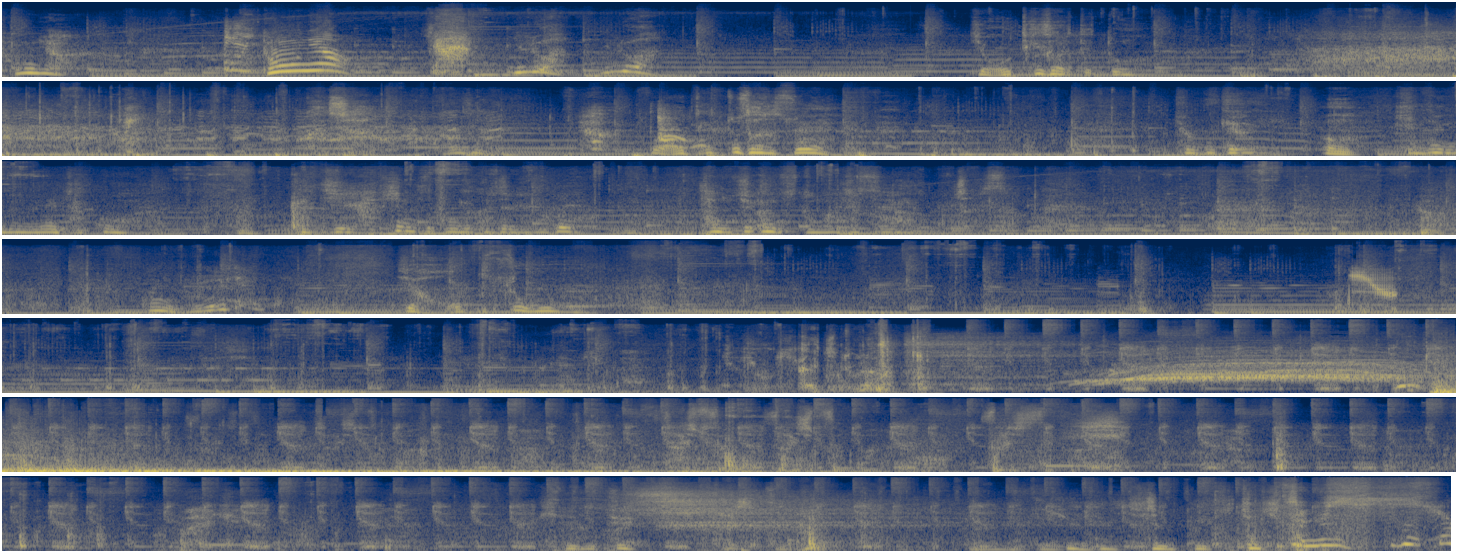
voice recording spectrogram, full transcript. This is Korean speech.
동훈이 형! 동훈이 형! 야! 일로 와! 일로 와! 얘 어떻게 살았대 또? 가자. 너 어떻게 또 살았어? 조국 형이. 어. 김정희 선생님 잡고 같이 합심해서 공격하자 했는데 잠시간서 도망쳤어요. 잘했어. 아니, 왜 이렇게. 야 없어.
